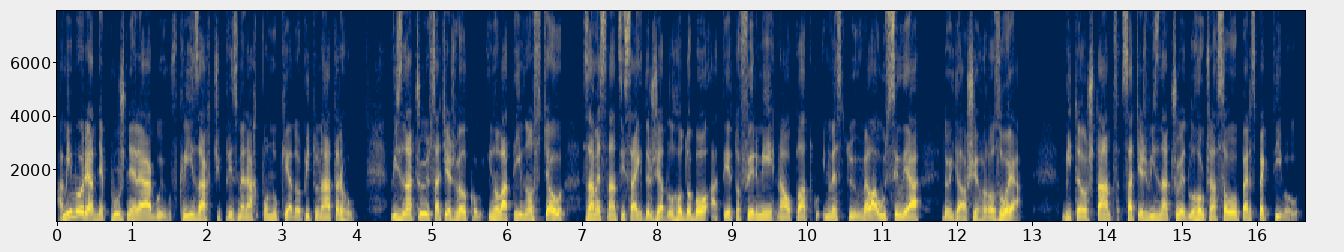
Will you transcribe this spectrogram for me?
a mimoriadne pružne reagujú v krízach či pri zmenách ponuky a dopytu na trhu. Vyznačujú sa tiež veľkou inovatívnosťou, zamestnanci sa ich držia dlhodobo a tieto firmy na oplatku investujú veľa úsilia do ich ďalšieho rozvoja. Mittelstand sa tiež vyznačuje dlhou časovou perspektívou.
